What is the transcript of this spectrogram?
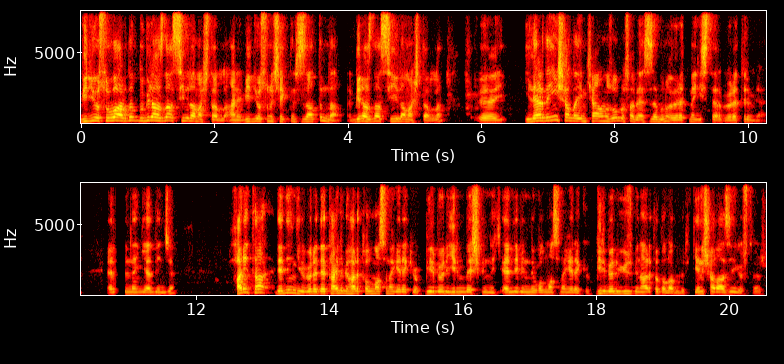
videosu vardı. Bu biraz daha sivil amaçlarla. Hani videosunu çektim size attım da biraz daha sivil amaçlarla. Ee, ileride inşallah imkanımız olursa ben size bunu öğretmek isterim. Öğretirim yani. Elimden geldiğince. Harita dediğin gibi böyle detaylı bir harita olmasına gerek yok. 1 bölü 25 binlik, 50 binlik olmasına gerek yok. 1 bölü 100 bin harita da olabilir. Geniş araziyi gösterir.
